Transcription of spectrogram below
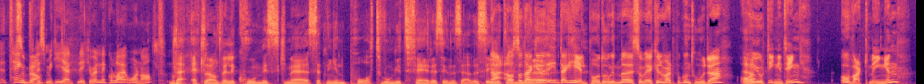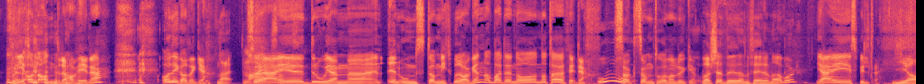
Jeg tenkte liksom ikke hjelp likevel. Nikolai ordna alt. Det er et eller annet veldig komisk med setningen 'påtvunget ferie', synes jeg. Det Nei, altså, det, er eh, ikke, det er ikke helt påtvunget, men det er jeg kunne vært på kontoret og Ja. gjort ingenting. Og vært med ingen, fordi alle andre har ferie. Og det gadd jeg ikke. Nei. Så jeg dro hjem eh, en, en onsdag midt på dagen og bare nå, nå tar jeg ferie. Uh, Sagt som to og en halv uke. hva skjedde i den ferien da, Bård? Jeg spilte. Ja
